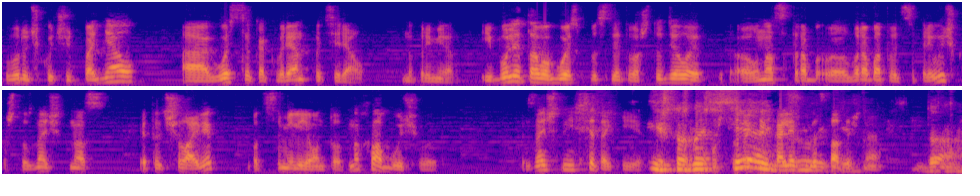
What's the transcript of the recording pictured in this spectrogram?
выручку чуть поднял, а гостя как вариант потерял, например. И более того, гость после этого что делает? У нас вырабатывается привычка, что значит у нас этот человек, вот сомелье он тот, нахлобучивает. Значит, не все такие. И что значит все таких коллег жулики. достаточно. Да.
